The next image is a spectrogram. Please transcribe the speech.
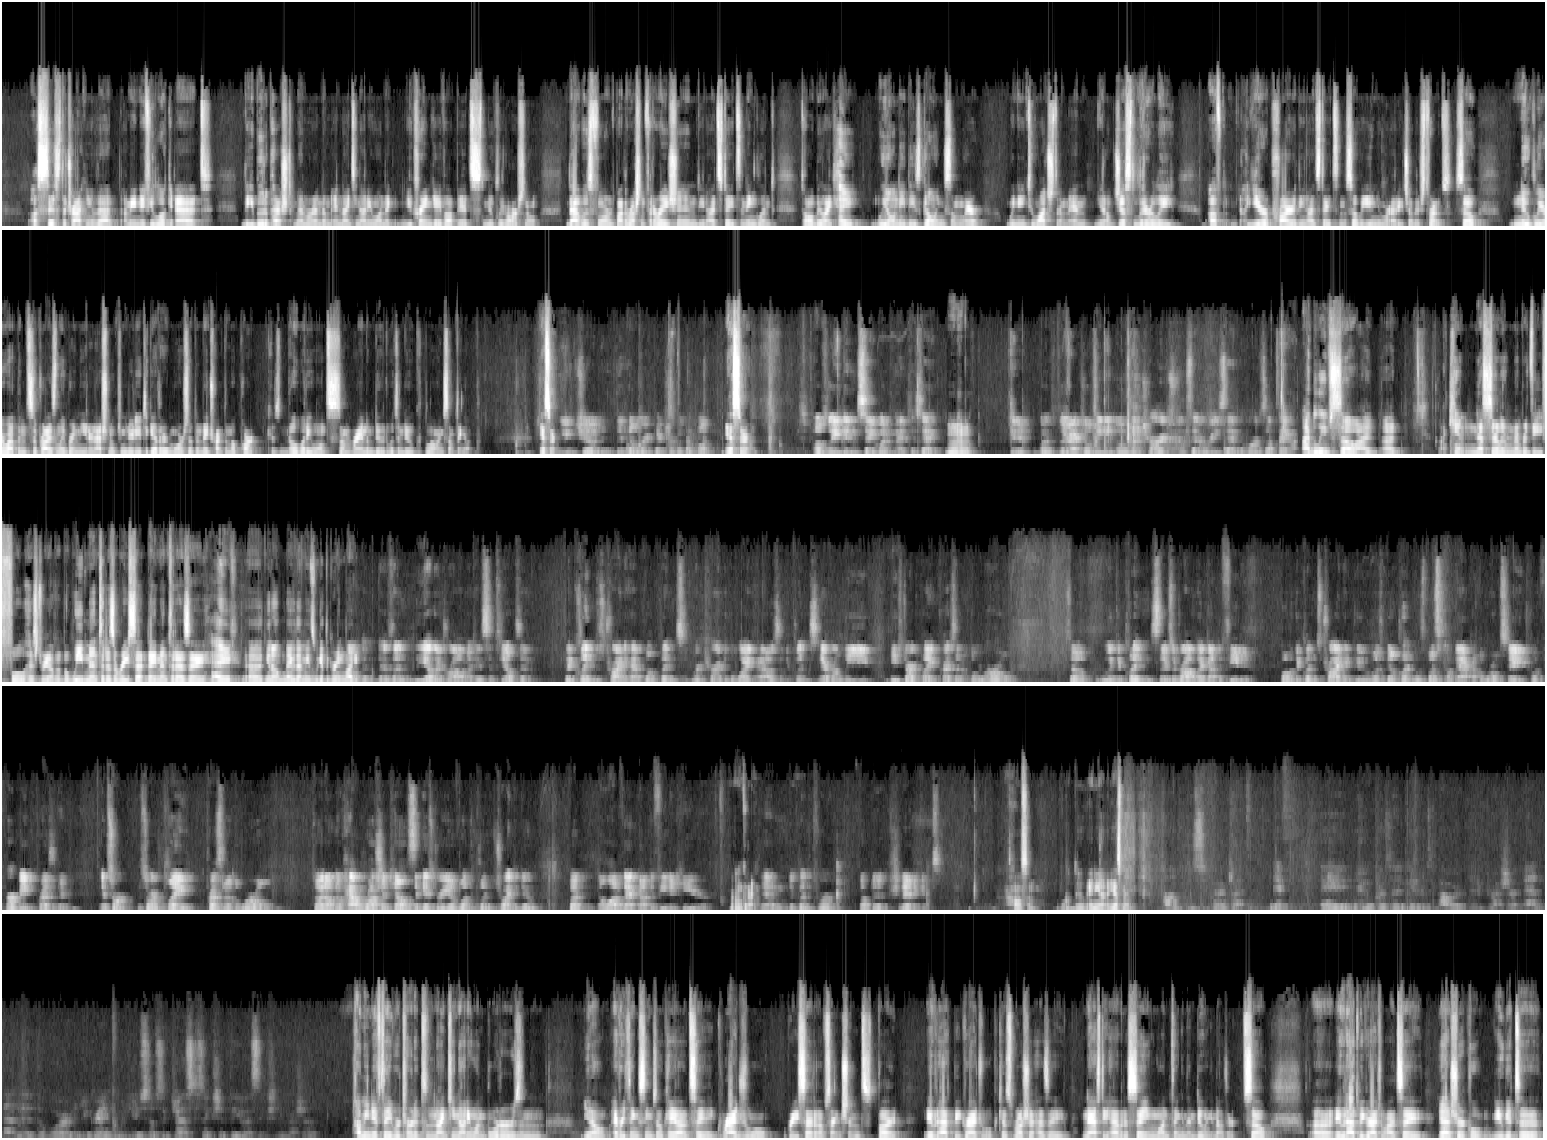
assist the tracking of that. I mean, if you look at the Budapest Memorandum in 1991 that Ukraine gave up its nuclear arsenal. That was formed by the Russian Federation, the United States, and England to all be like, hey, we don't need these going somewhere. We need to watch them. And, you know, just literally a, a year prior, the United States and the Soviet Union were at each other's throats. So nuclear weapons surprisingly bring the international community together more so than they drive them apart because nobody wants some random dude with a nuke blowing something up. Yes, sir. You showed the Hillary picture with the button. Yes, sir. Supposedly it didn't say what it meant to say. Mm-hmm. Did it, was their actual meaning overcharged instead of reset or something? I believe so. I uh, I can't necessarily remember the full history of it, but we meant it as a reset. They meant it as a hey, uh, you know, maybe that means we get the green light. Well, There's a, the other drama is since Yeltsin the Clintons tried to have Bill Clinton return to the White House, and the Clintons never leave. He starts playing president of the world. So with the Clintons, there's a drama that got defeated. What the Clintons tried to do was Bill Clinton was supposed to come back on the world stage with her being president and sort of, sort of playing president of the world. So I don't know how Russia tells the history of what the Clintons tried to do, but a lot of that got defeated here, Okay, and the Clintons were up to shenanigans. awesome. Will do. Any, yes, ma'am. Um, just to clarify, if a new president came into power in Russia and ended the war in Ukraine, would you still suggest sanction the U.S. sanctioning Russia? I mean, if they return it to the 1991 borders and you know everything seems okay, I would say a gradual reset of sanctions, but it would have to be gradual because Russia has a nasty habit of saying one thing and then doing another. So uh, it would have to be gradual. I'd say, yeah, sure, cool. You get to,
